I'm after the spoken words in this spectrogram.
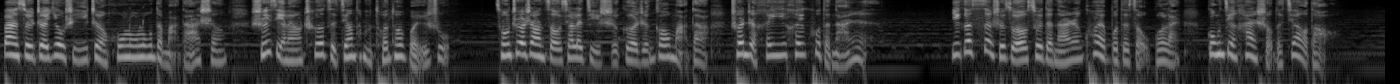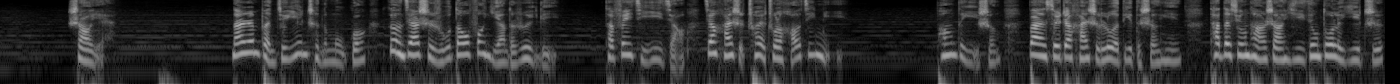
伴随着又是一阵轰隆隆的马达声，十几辆车子将他们团团围住。从车上走下来几十个人高马大、穿着黑衣黑裤的男人。一个四十左右岁的男人快步的走过来，恭敬颔首的叫道：“少爷。”男人本就阴沉的目光更加是如刀锋一样的锐利，他飞起一脚，将韩使踹出了好几米。砰的一声，伴随着韩使落地的声音，他的胸膛上已经多了一只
